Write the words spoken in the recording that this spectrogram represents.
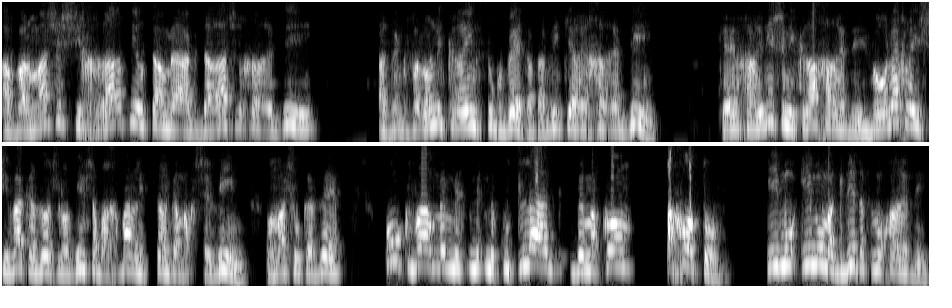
אבל מה ששחררתי אותם מההגדרה של חרדי, אז הם כבר לא נקראים סוג ב', אתה מבין? כי הרי חרדי, כן, חרדי שנקרא חרדי, והולך לישיבה כזאת שלומדים שם רחמן ליצלן גם מחשבים או משהו כזה, הוא כבר מקוטלג במקום פחות טוב, אם הוא, אם הוא מגדיר את עצמו חרדי.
